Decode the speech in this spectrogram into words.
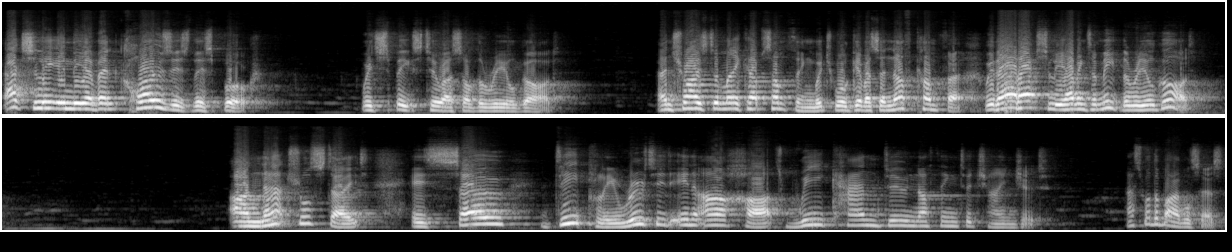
Actually, in the event, closes this book which speaks to us of the real God and tries to make up something which will give us enough comfort without actually having to meet the real God. Our natural state is so deeply rooted in our hearts, we can do nothing to change it. That's what the Bible says.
